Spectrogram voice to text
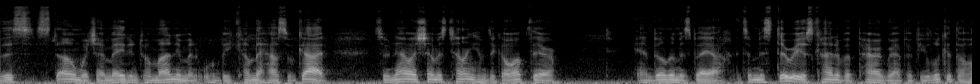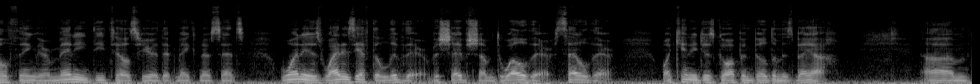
this stone which I made into a monument will become the house of God." So now Hashem is telling him to go up there and build a mizbeach. It's a mysterious kind of a paragraph. If you look at the whole thing, there are many details here that make no sense. One is, why does he have to live there? V'shev sham, dwell there, settle there. Why can't he just go up and build a mizbeach? Um,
